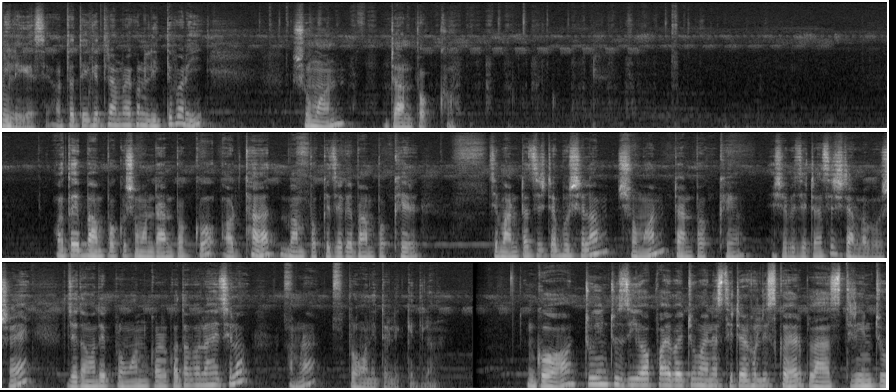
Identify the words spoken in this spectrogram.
মিলে গেছে। অর্থাৎ এই ক্ষেত্রে আমরা এখন লিখতে পারি সমান ডান পক্ষ। অতএব বাম পক্ষ সমান ডান পক্ষ অর্থাৎ বাম পক্ষের জায়গায় বাম পক্ষের যে মানটা আছে সেটা বসালাম, সমান ডান পক্ষে হিসেবে যেটা আছে সেটা আমরা বসাই। যেহেতু আমাদের প্রমাণ করার কথা বলা হয়েছিল, আমরা প্রমাণিত লিখে দিলাম। গ, two into G of pi by two minus থিটার whole square plus three into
